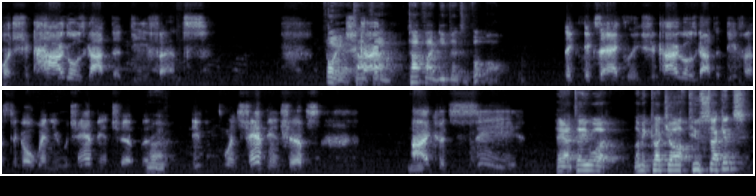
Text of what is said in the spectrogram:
But Chicago's got the defense. Oh yeah, top five, top five defense in football. Exactly. Chicago's got the defense to go win you a championship. And Right. defense wins championships. Mm-hmm. I could see. Hey, I tell you what. Let me cut you off two seconds.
